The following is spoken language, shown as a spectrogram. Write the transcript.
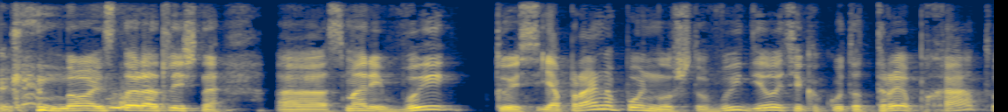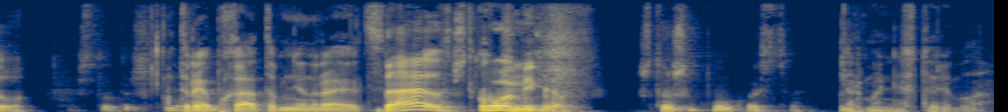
Но история отличная. А, Смотри, вы, то есть я правильно понял, что вы делаете какую-то трэп-хату, Что ты шепнул? Трэп-хата мне нравится. да, Что комиков? Что шепнул Костя? Нормальная история была.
